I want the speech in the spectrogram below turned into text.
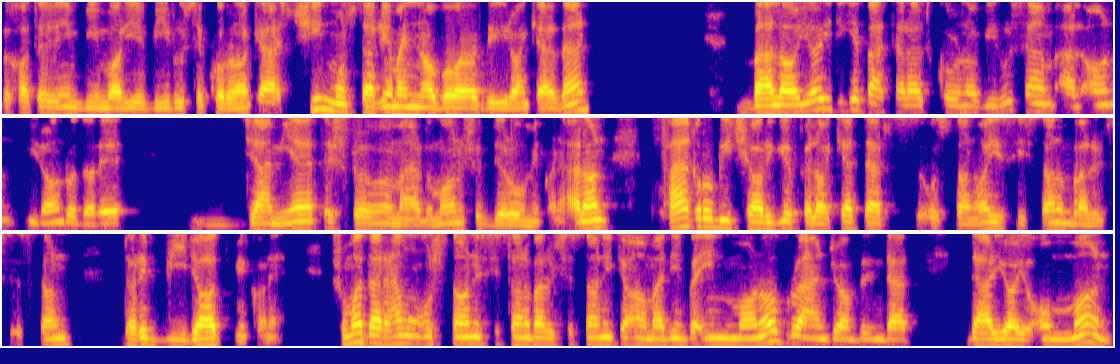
به خاطر این بیماری ویروس کرونا که از چین مستقیما اینا وارد ایران کردن. بلایای دیگه بدتر از کرونا ویروس هم الان ایران رو داره جمعیتش رو و مردمانش رو درو می‌کنه. الان فقر و بیچارگی و فلاکت در استانهای سیستان و بلوچستان داره بیداد می‌کنه. شما در همون استان سیستان و بلوچستانی که آمدین و این مانور رو انجام بدین در دریای عمان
